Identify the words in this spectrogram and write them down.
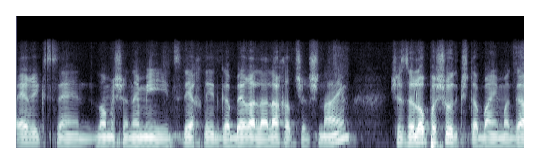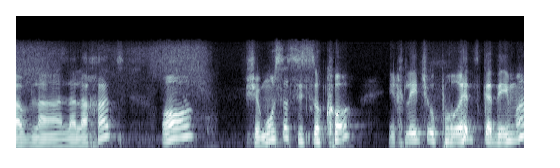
אריקסן, לא משנה מי, הצליח להתגבר על הלחץ של שניים, שזה לא פשוט כשאתה בא עם הגב ל- ללחץ, או שמוסה סיסוקו החליט שהוא פורץ קדימה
